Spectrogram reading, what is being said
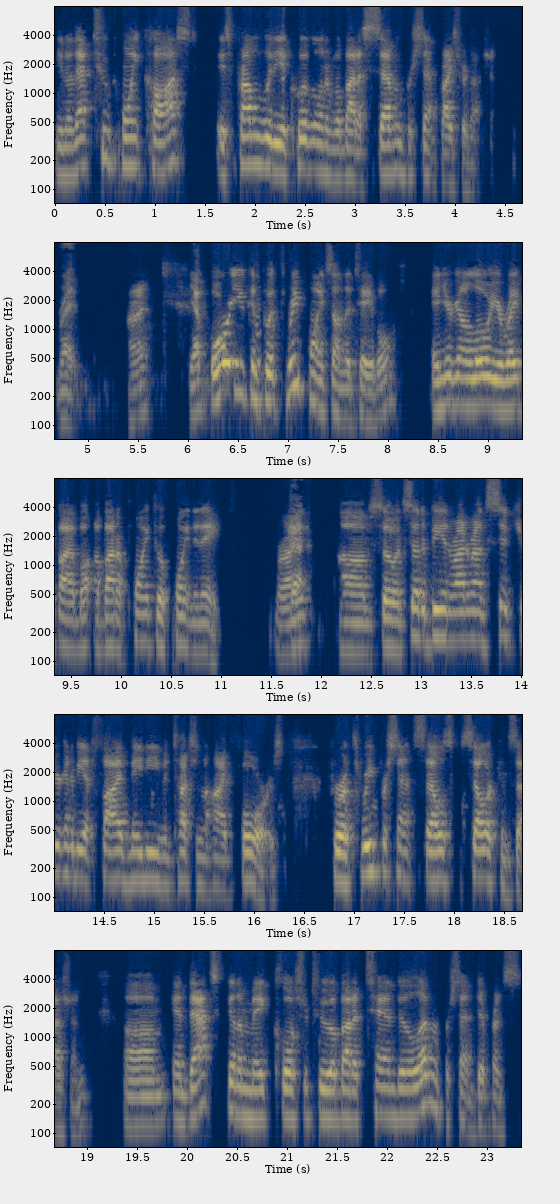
you know, that two point cost is probably the equivalent of about a 7% price reduction. Right. All right. Yep. Or you can put three points on the table and you're going to lower your rate by about, about a point to a point and an eighth. Right. Um, so instead of being right around six, you're going to be at five, maybe even touching the high fours for a 3% sales, seller concession. Um, and that's going to make closer to about a 10 to 11% difference.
